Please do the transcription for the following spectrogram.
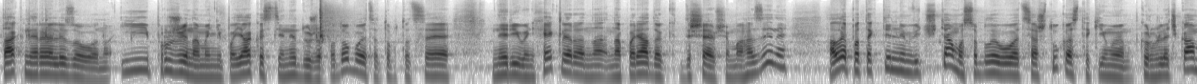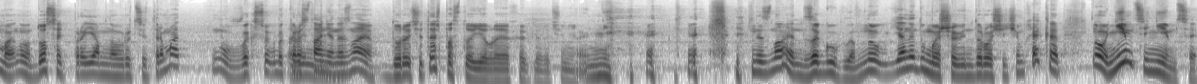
так не реалізовано. І пружина мені по якості не дуже подобається. Тобто це не рівень Хеклера, на, на порядок дешевші магазини. Але по тактильним відчуттям, особливо ця штука з такими круглячками, ну, досить приємно в руці тримати. Ну, вик- використання не знаю. До речі, теж по 100 євро як хеклери чи ні? Ні, я не знаю, загуглим. Ну, я не думаю, що він дорожчий, ніж Хеклер. Ну, німці, німці.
